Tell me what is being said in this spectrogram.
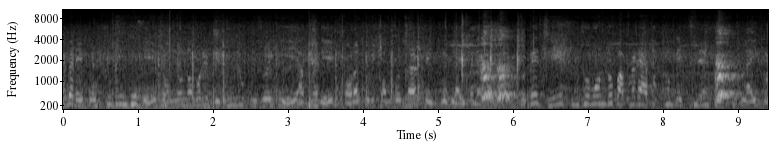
একেবারে পরশুদিন থেকে চন্দননগরের বিভিন্ন পুজোয় গিয়ে আপনাদের সরাসরি সম্প্রচার ফেসবুক লাইভে দেখা। তবে যে পুজো মণ্ডপ আপনারা এতক্ষণ দেখছিলেন ফেসবুক লাইভে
